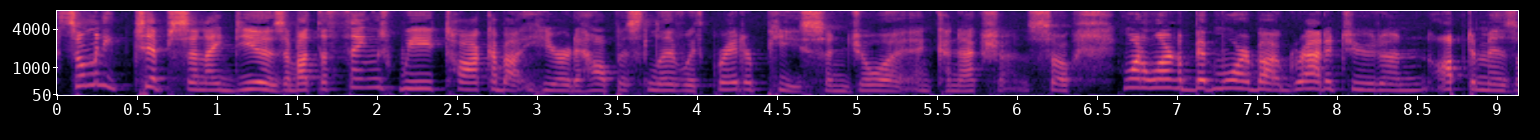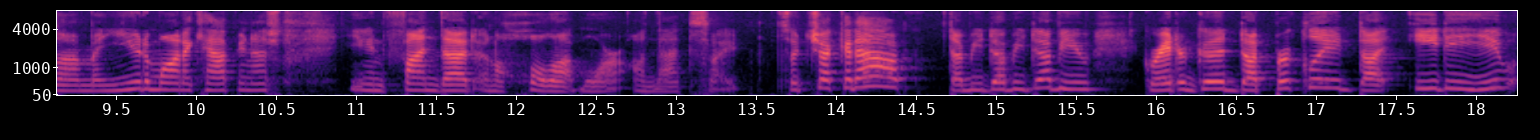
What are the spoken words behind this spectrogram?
so many tips and ideas about the things we talk about here to help us live with greater peace and joy and connection. So, you want to learn a bit more about gratitude and optimism and eudaimonic happiness, you can find that and a whole lot more on that site. So, check it out www.greatergood.berkeley.edu.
